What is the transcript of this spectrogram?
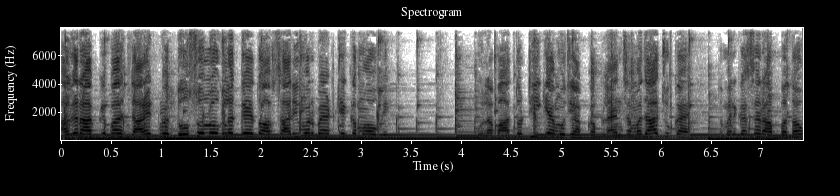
अगर आपके पास डायरेक्ट में दो सौ लोग लग गए तो आप सारी उम्र बैठ के कमाओगे। बोला, बात तो ठीक है, मुझे आपका प्लान समझ आ चुका है। तो मैंने कहा, सर, आप बताओ।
